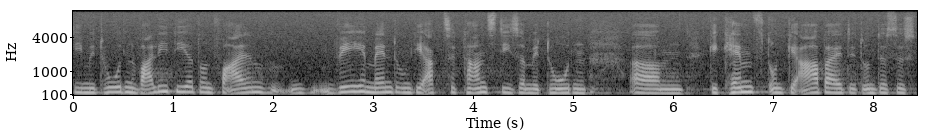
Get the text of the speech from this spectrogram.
die Methoden validiert und vor allem vehement um die Akzeptanz dieser Methoden ähm, gekämpft und gearbeitet. Und das ist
